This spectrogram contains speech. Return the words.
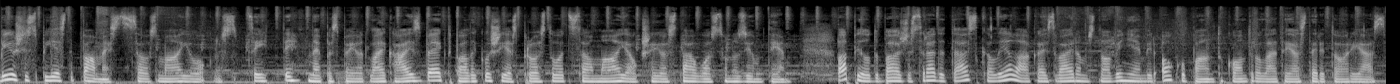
bijuši spiesti pamest savus mājokļus. Citi, nepaspējot laikā aizbēgt, palikuši iesprostot savu māju augšējos stāvos un uz jumtiem. Papildu bāžas rada tas, ka lielākais vairums no viņiem ir okupantu kontrolētajās teritorijās.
